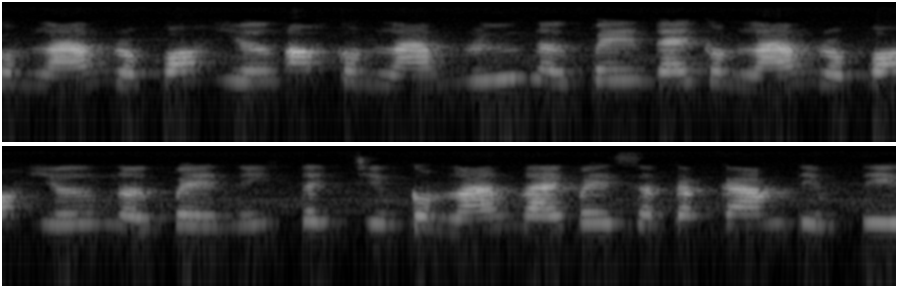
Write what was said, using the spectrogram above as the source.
កម្លាំងរបស់យើងអស់កម្លាំងឬនៅពេលដែលកម្លាំងរបស់យើងនៅពេលនេះតិចជាងកម្លាំងដែលបេសកកម្មទាមទារ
